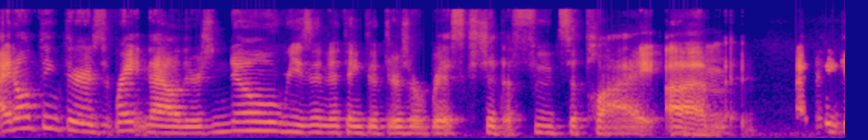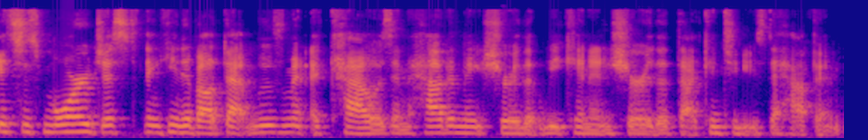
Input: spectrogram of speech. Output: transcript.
I don't think there's right now there's no reason to think that there's a risk to the food supply um, mm-hmm. I think it's just more just thinking about that movement of cows and how to make sure that we can ensure that that continues to happen.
